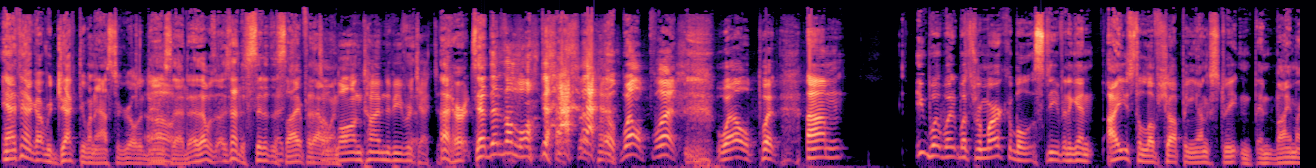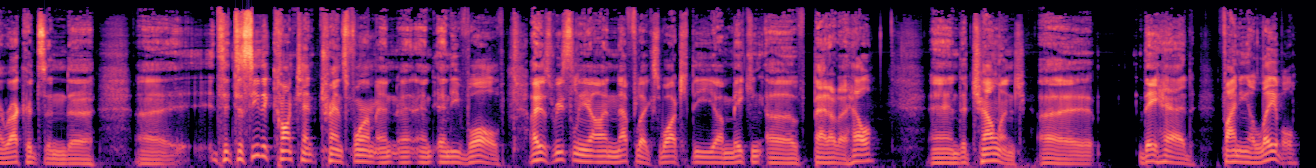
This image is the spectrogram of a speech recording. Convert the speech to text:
Yeah, I think I got rejected when I asked a girl to dance Oh. that. That was I just had to sit at the side for that It's a one. long time to be rejected. That hurts. That, that's a long. Time. well put. Well put. Um, what, what, what's remarkable, Stephen? again, I used to love shopping Yonge Street and, and buying my records, and uh, uh, to, to see the content transform and, and, and evolve. I just recently on Netflix watched the uh, making of Bat Out of Hell, and the challenge uh, they had finding a label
